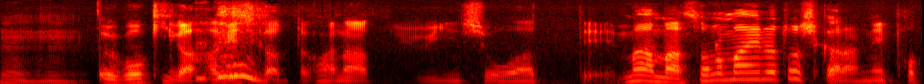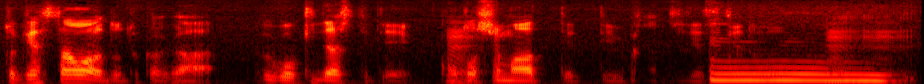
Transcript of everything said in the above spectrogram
うんうん。動きが激しかったかなという印象はあって、まあまあ、その前の年からね、ポッドキャストアワードとかが動き出してて、今年もあってっていう感じですけど、うん。うん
